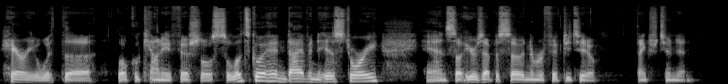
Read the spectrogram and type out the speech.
hairy with the local county officials. So let's go ahead and dive into his story. And so here's episode number 52. Thanks for tuning in.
